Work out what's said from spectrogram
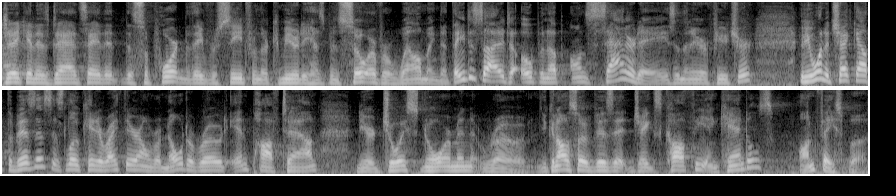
Jake and his dad say that the support that they've received from their community has been so overwhelming that they decided to open up on Saturdays in the near future. If you want to check out the business, it's located right there on Reynolda Road in Pfafftown, near Joyce Norman Road. You can also visit Jake's Coffee and Candles on Facebook.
